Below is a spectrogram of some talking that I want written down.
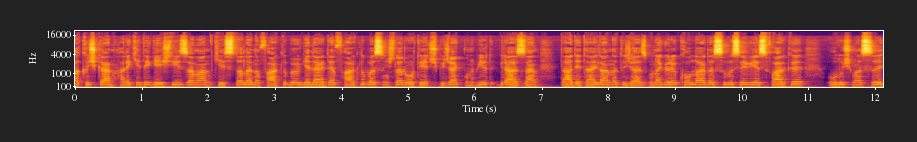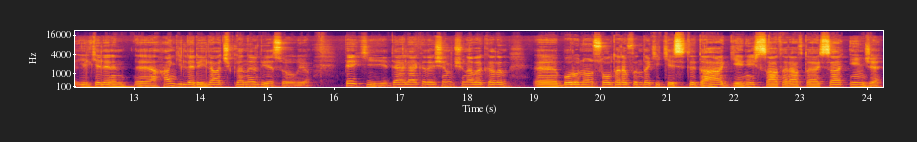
akışkan harekete geçtiği zaman kesit alanı farklı bölgelerde farklı basınçlar ortaya çıkacak. Bunu bir birazdan daha detaylı anlatacağız. Buna göre kollarda sıvı seviyesi farkı oluşması ilkelerin e, hangileriyle açıklanır diye soruluyor. Peki değerli arkadaşım şuna bakalım. E, borunun sol tarafındaki kesiti daha geniş, sağ tarafta ise ince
